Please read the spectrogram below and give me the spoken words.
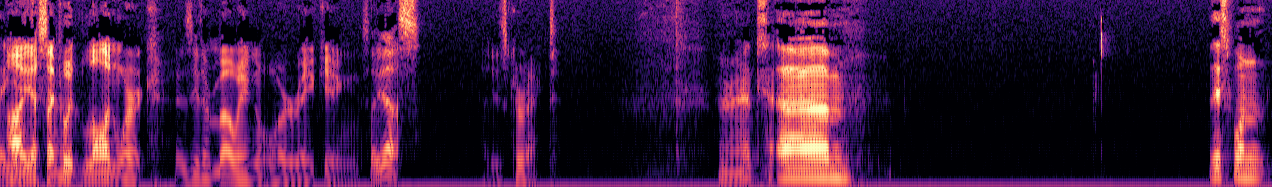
Ah, yes, I put lawn work as either mowing or raking. So yes, that is correct. All right. Um, this one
